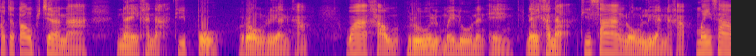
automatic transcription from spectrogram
ก็จะต้องพิจารณาในขณะที่ปลูกโรงเรือนครับ ว่าเขารู้หรือไม่รู้นั่นเอง ในขณะที่สร้างโรงเรือนนะครับ ไม่ทราบ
